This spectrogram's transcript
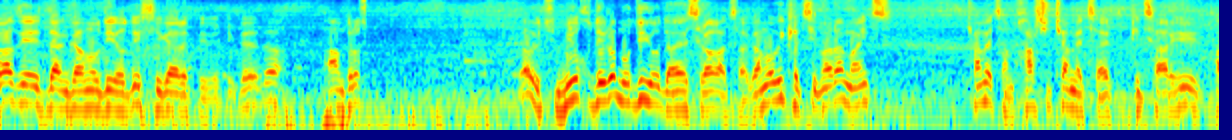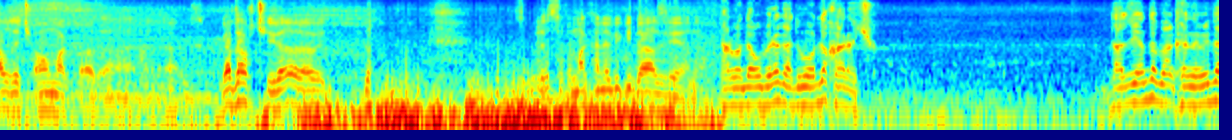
მაღაზიიდან გამოდიოდი სიგარეტი ვიყიდე და ამ დროს რა ვიცი მივხვდი რომ მოდიოდა ეს რაღაცა. გამოვიქეცი მაგრამ მაინც ჩამეცა მხარში ჩამეცა. ერთი ფიცარი თავზე ჩამომარტყა და გადავრჩი რა რა ვიცი ეს მანქანები კი დააზიანა. თარმანდაუბერა გადმოვარდა ხარაჩო. დაზიანდა მანქანები და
